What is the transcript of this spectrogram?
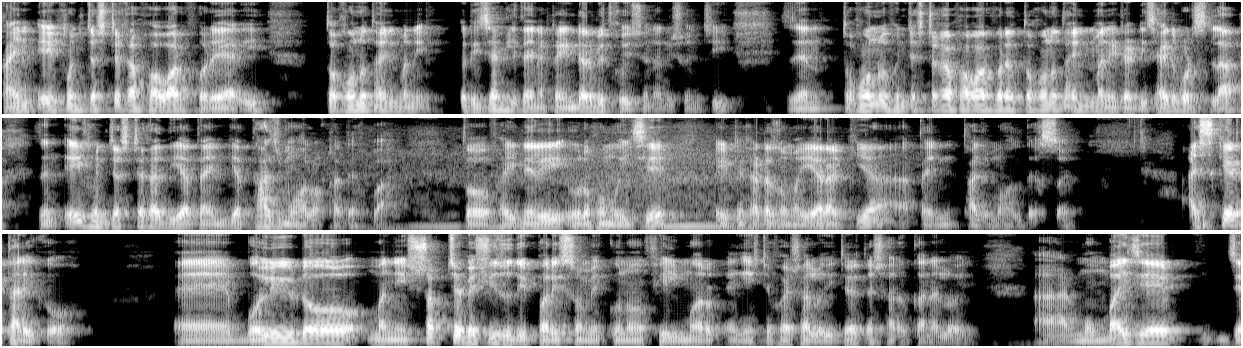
তাইন এই পঞ্চাশ টাকা পাওয়ার পরে আরই তখনও তাইন মানে রিসেন্টলি তাই একটা ইন্টারভিউ হয়েছেন আমি শুনছি যে তখনও পঞ্চাশ টাকা পাওয়ার পরে তখনও তাই মানে এটা ডিসাইড করছিলা যে এই পঞ্চাশ টাকা দিয়া তাই গিয়া তাজমহল ওটা দেখবা। তো ফাইনালি ওরকম হইছে, এই টাকাটা জমাইয়া রাখিয়া তাই তাজমহল দেখছেন। আজকের তারিখও বলিউডও মানে সবচেয়ে বেশি যদি পারিশ্রমিক কোনো ফিল্মর এগেনস্টে পয়সা লইতে হয়, তো শাহরুখ খানে লই। আর মুম্বাই যে যে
